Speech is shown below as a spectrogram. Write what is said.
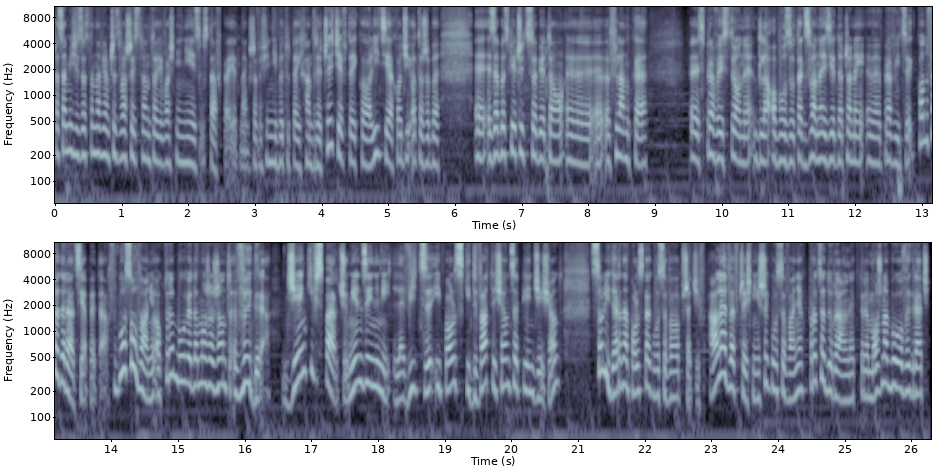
Czasami się zastanawiam, czy z waszej strony to właśnie nie jest ustawka jednak, że wy się niby tutaj handryczycie w tej koalicji, a chodzi o to, żeby e, zabezpieczyć sobie tą e, e, flankę z prawej strony dla obozu tak zwanej Zjednoczonej e, Prawicy. Konfederacja pyta, w głosowaniu, o którym było wiadomo, że rząd wygra, dzięki wsparciu m.in. Lewicy i Polski 2050, Solidarna Polska głosowała przeciw, ale we wcześniejszych głosowaniach proceduralnych, które można było wygrać,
